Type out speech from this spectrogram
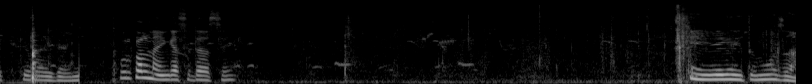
একেবারে যায়নি। পুরকল নাই, গাছে দা আছে। এই তো মজা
